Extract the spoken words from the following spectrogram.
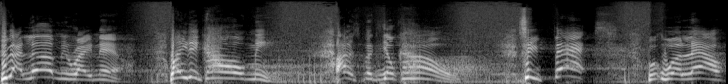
You gotta love me right now. Why you didn't call me? I expected your call. See, facts will, will allow,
